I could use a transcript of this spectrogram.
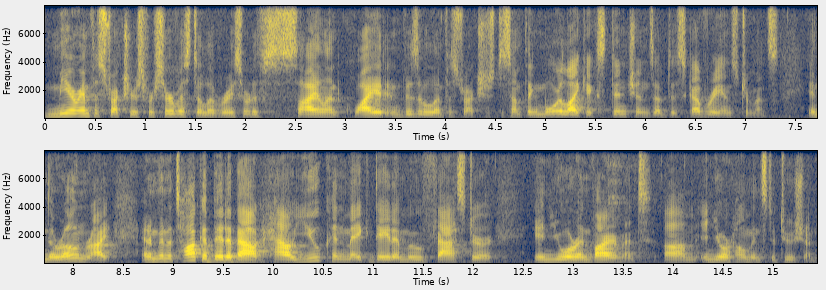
mere infrastructures for service delivery, sort of silent, quiet, invisible infrastructures, to something more like extensions of discovery instruments in their own right. And I'm going to talk a bit about how you can make data move faster in your environment, um, in your home institution.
